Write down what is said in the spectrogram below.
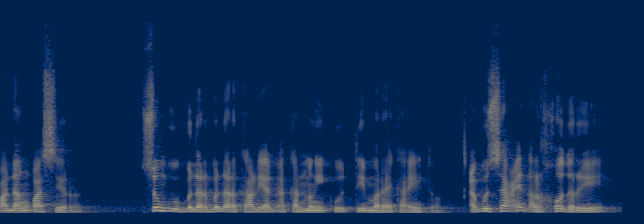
padang pasir sungguh benar-benar kalian akan mengikuti mereka itu. Abu Sa'id Al-Khudri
